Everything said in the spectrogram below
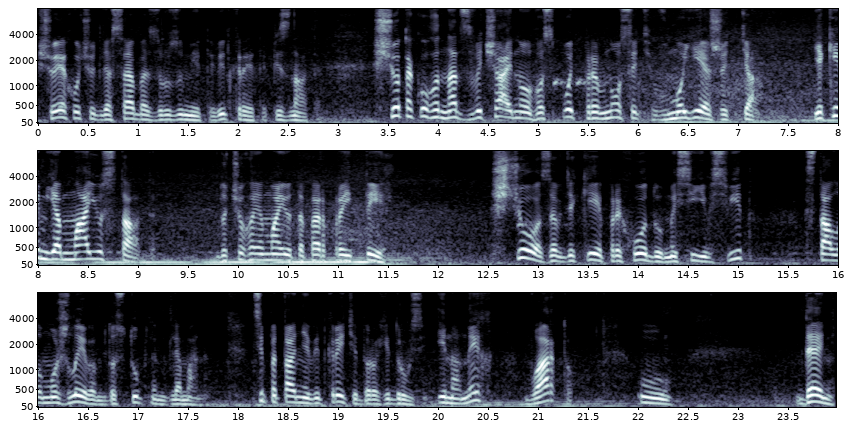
що я хочу для себе зрозуміти, відкрити, пізнати. Що такого надзвичайного Господь привносить в моє життя, яким я маю стати, до чого я маю тепер прийти? Що завдяки приходу Месії в світ стало можливим, доступним для мене? Ці питання відкриті, дорогі друзі, і на них варто у день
